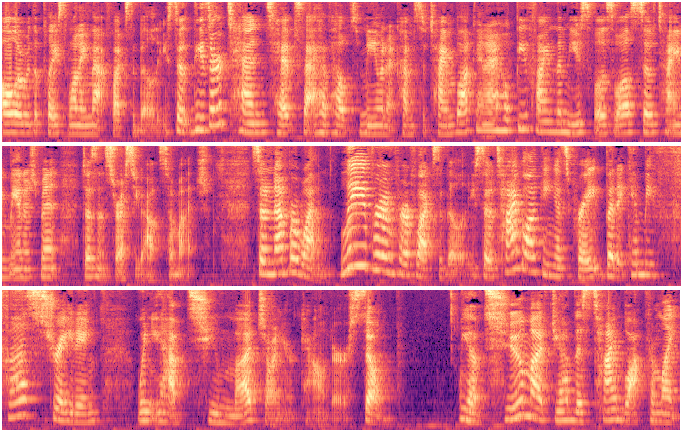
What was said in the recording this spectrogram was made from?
all over the place wanting that flexibility. So these are 10 tips that have helped me when it comes to time blocking. I hope you find them useful as well so time management doesn't stress you out so much. So number 1, leave room for flexibility. So time blocking is great, but it can be frustrating when you have too much on your calendar. So you have too much, you have this time block from like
